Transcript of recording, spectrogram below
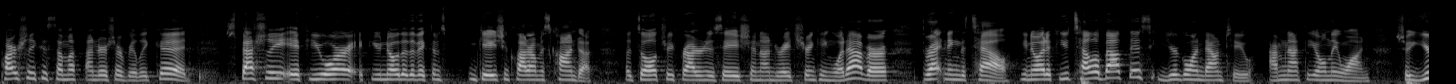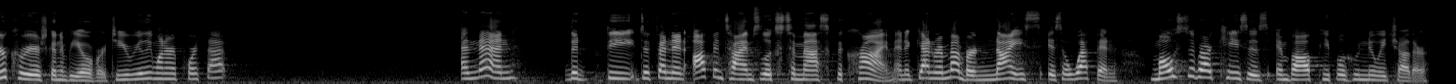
partially because some offenders are really good, especially if, you're, if you know that the victim's engaged in collateral misconduct adultery, fraternization, underage drinking, whatever, threatening to tell. You know what, if you tell about this, you're going down too. I'm not the only one. So your career is going to be over. Do you really want to report that? And then the, the defendant oftentimes looks to mask the crime. And again, remember, nice is a weapon. Most of our cases involve people who knew each other.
